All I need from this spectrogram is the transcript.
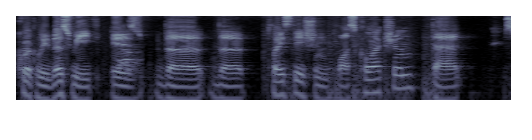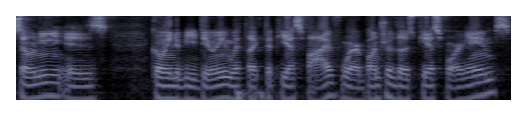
quickly this week is the the PlayStation Plus collection that Sony is going to be doing with like the PS5, where a bunch of those PS4 games.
